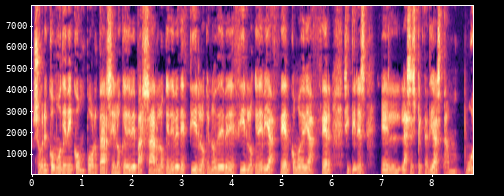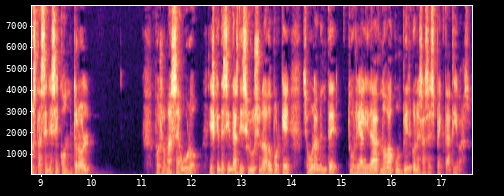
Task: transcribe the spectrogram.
sobre cómo debe comportarse, lo que debe pasar, lo que debe decir, lo que no debe decir, lo que debe hacer, cómo debe hacer, si tienes las expectativas tan puestas en ese control, pues lo más seguro es que te sientas desilusionado porque seguramente tu realidad no va a cumplir con esas expectativas.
